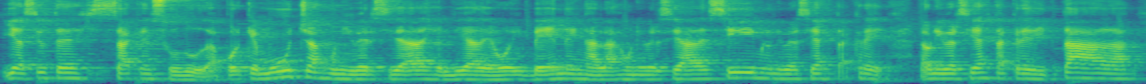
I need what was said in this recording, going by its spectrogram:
y así ustedes saquen su duda, porque muchas universidades el día de hoy venden a las universidades, sí, mi universidad está la universidad está acreditada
